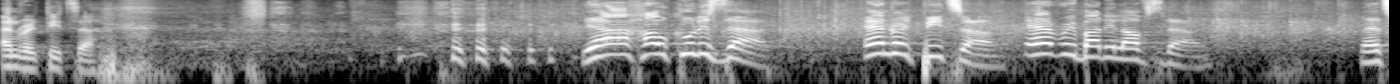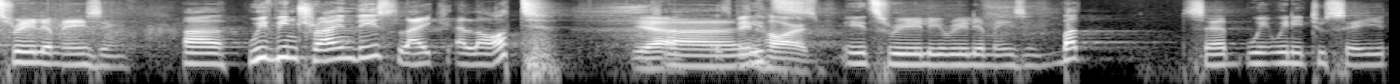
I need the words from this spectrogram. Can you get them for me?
Android pizza. Yeah, how cool is that? Android pizza. Everybody loves that. That's really amazing. Uh, we've been trying this like a lot. Yeah, Uh, it's been hard. It's really, really amazing. But Seb, we, we need to say it.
